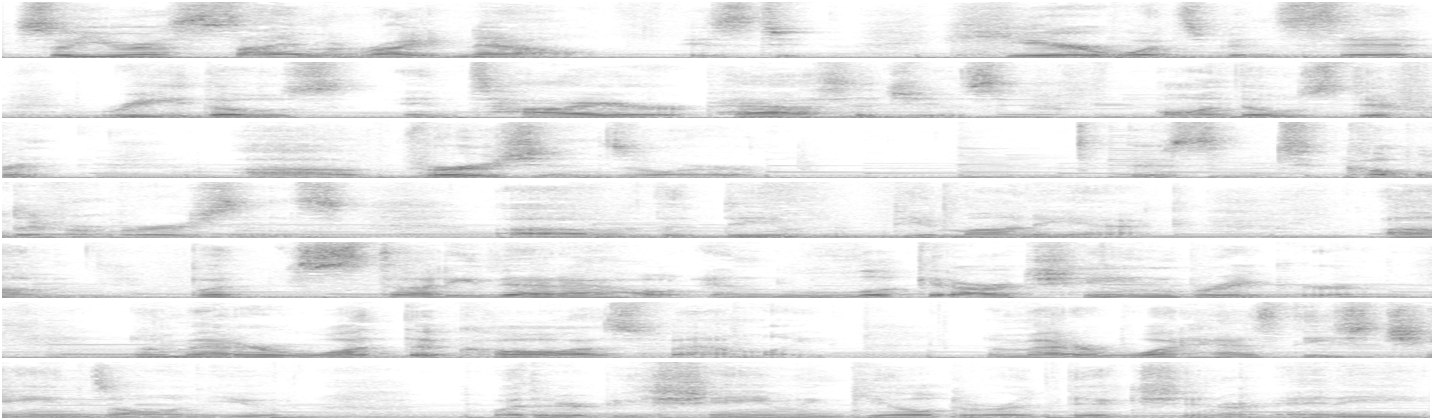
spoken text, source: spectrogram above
So, your assignment right now is to hear what's been said, read those entire passages on those different uh, versions or there's a couple different versions of the demon, demoniac. Um, but study that out and look at our chain breaker. No matter what the cause, family, no matter what has these chains on you, whether it be shame and guilt or addiction or any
